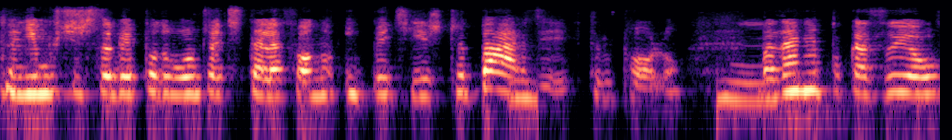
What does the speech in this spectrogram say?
to nie musisz sobie podłączać telefonu i być jeszcze bardziej w tym polu. Hmm. Badania pokazują,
